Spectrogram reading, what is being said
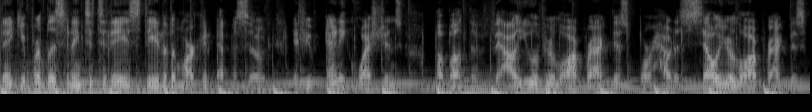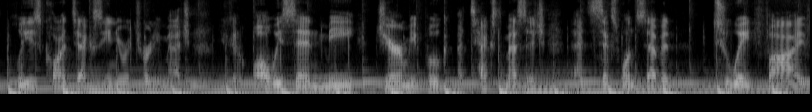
Thank you for listening to today's State of the Market episode. If you have any questions about the value of your law practice or how to sell your law practice, please contact Senior Attorney Match. You can always send me, Jeremy Pook, a text message at 617 285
